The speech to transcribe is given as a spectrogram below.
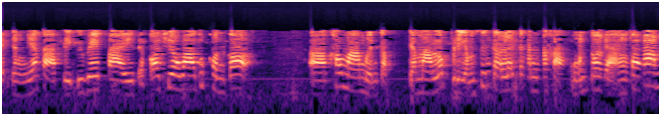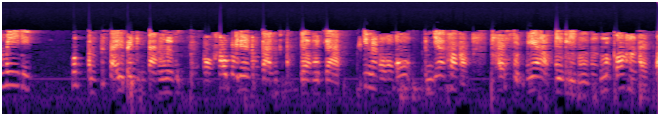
ศ อย่างนี้ค่ะปลีกวิเวกไป แต่ก็เชื่อว่าทุกคนก็เข้ามาเหมือนกับจะมาลบเปลี่ยมซึ่งกันและกันนะคะเหมือนตัวอย่างถ้าไม่ มื่อก่อนใจเป็นอีกอย่างหนึ่งพอเข้าไปได้รับการขัดเกลาจากพี่น้องอันนี้ค่ะท้ายสุดเนี่ยไอ้ลิมมันก็หายไป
